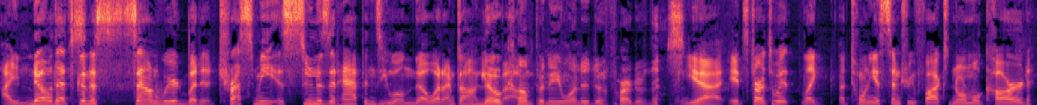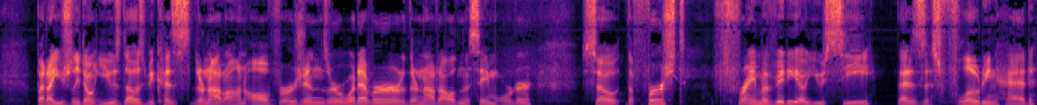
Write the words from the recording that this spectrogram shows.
I know that's going to sound weird, but it, trust me, as soon as it happens, you will know what I'm talking No about. No company wanted a part of this. Yeah, it starts with like a 20th Century Fox normal card, but I usually don't use those because they're not on all versions or whatever, or they're not all in the same order. So the first frame of video you see that is this floating head,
